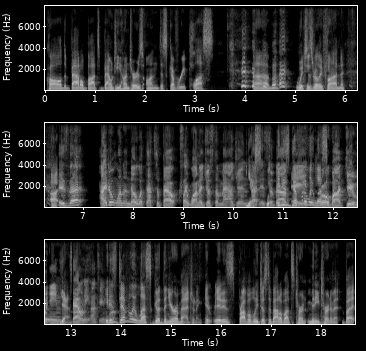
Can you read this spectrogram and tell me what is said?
called BattleBots Bounty Hunters on Discovery Plus, um, which is really fun. Uh, is that? I don't want to know what that's about because I want to just imagine Yes, that it's about is definitely a less- robot doing Yes. bounty hunting. It is work. definitely less good than you're imagining. It, it is probably just a BattleBots turn mini tournament, but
